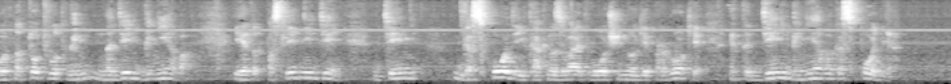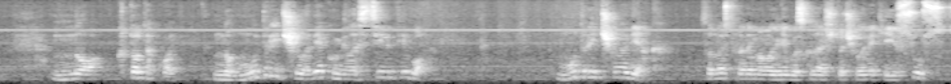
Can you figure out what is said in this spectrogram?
вот на тот вот на день гнева. И этот последний день, день Господень, как называют его очень многие пророки, это день гнева Господня. Но кто такой? Но мудрый человек умилостивит его мудрый человек. С одной стороны, мы могли бы сказать, что человек Иисус,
